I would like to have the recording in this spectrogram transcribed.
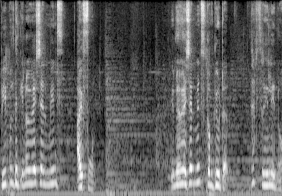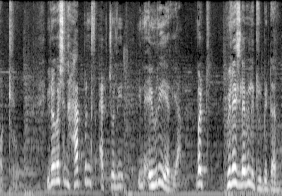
People think innovation means iPhone. Innovation means computer. That's really not true. Innovation happens actually in every area, but village level it will be done.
